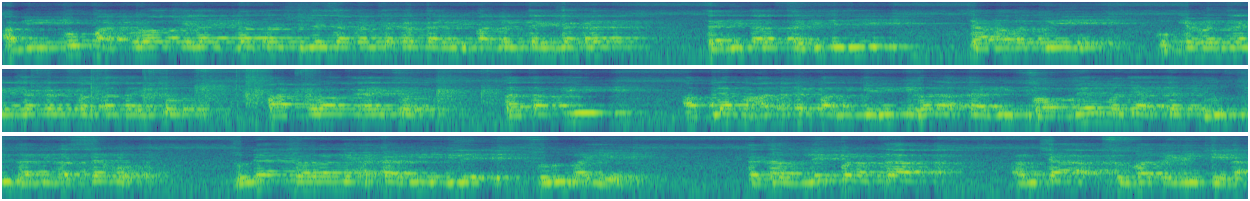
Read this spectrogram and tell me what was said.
आम्ही खूप पाठपुरावा केला. एकनाथराव शिंदे साहेबांच्याकडे काही डिपार्टमेंट त्यांच्याकडे त्यांनी त्याला स्थगिती दिली. त्याबाबत मी मुख्यमंत्र्यांच्याकडे स्वतः जायचो पाठपुरावा करायचो. तथापि आपल्या महानगरपालिकेने कर आकारणी सॉफ्टवेअरमध्ये अद्याप दुरुस्ती झाली नसल्यामुळे जुन्याच दराने आकारणी दिले सुरू नाहीये. त्याचा उल्लेख पण आता आमच्या सुरुवातीने केला.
